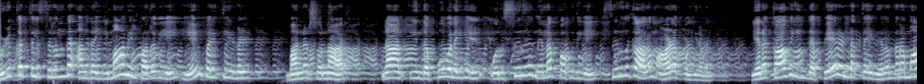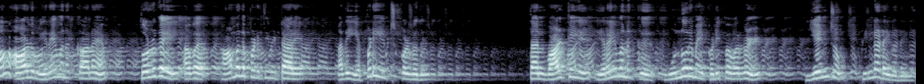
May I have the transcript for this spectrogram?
ஒழுக்கத்தில் சிறந்த அந்த இமாமின் பதவியை ஏன் பறித்தீர்கள்? மன்னர் சொன்னார் நான் இந்த பூவலையில் ஒரு சிறு நிலப்பகுதியை சிறிது காலம் ஆளப் போகிறவன். எனக்காக இந்த பேரண்டத்தை நிரந்தரமாக ஆளும் இறைவனுக்கான தொழுகையை அவர் தாமதப்படுத்தி விட்டாரே அதை எப்படி ஏற்றுக்கொள்வது? தன் வாழ்க்கையில் இறைவனுக்கு முன்னுரிமை கொடுப்பவர்கள் என்றும் பின்னடைவதில்லை.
